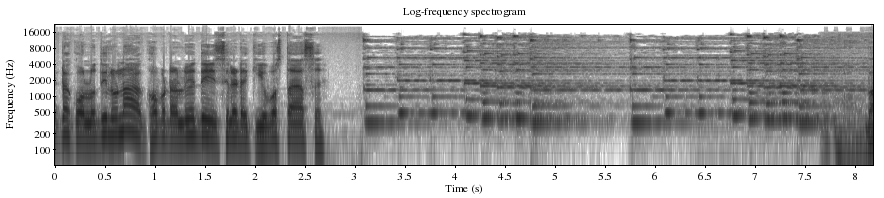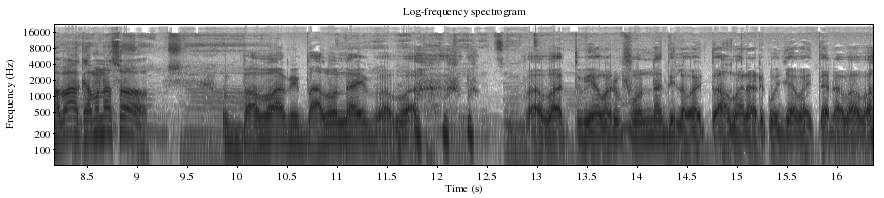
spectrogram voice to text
একটা কলও দিল না, খবরটা লুয়ে দেই, ছেলেটা কি অবস্থায় আছে? বাবা, কেমন আছো? বাবা, আমি ভালো নাই, বাবা। বাবা, তুমি আমার ফোন না দিলে হয়তো আমার আর খুঁজে পাইতে না, বাবা।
